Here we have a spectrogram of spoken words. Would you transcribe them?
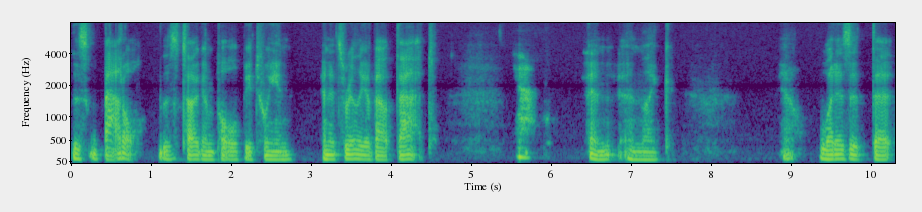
this battle, this tug and pull between and it's really about that. Yeah. And and like you know, what is it that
